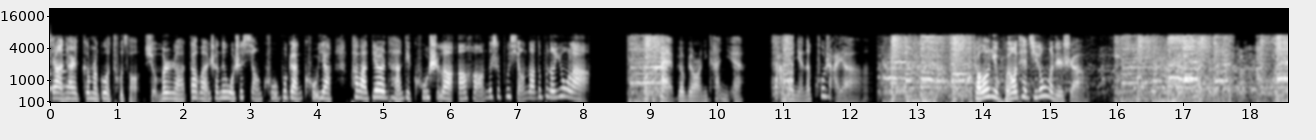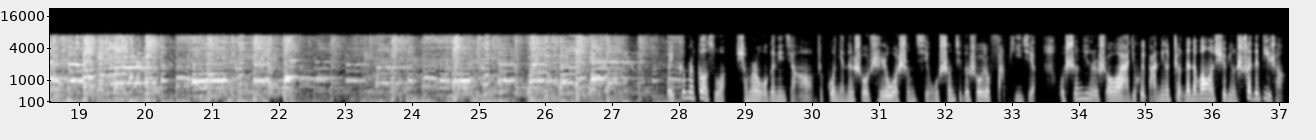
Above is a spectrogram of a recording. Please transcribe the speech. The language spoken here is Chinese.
前两天这哥们儿给我吐槽，小妹儿啊，大晚上的我是想哭不敢哭呀，怕把电热毯给哭湿了啊哈，那是不行的，都不能用了。彪彪，你看你大过年的哭啥呀？找到女朋友太激动了，这是。喂，哥们儿，告诉我，小妹儿，我跟你讲啊，这过年的时候，其实我生气，我生气的时候又发脾气，我生气的时候啊，就会把那个整袋的旺旺雪饼摔在地上。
